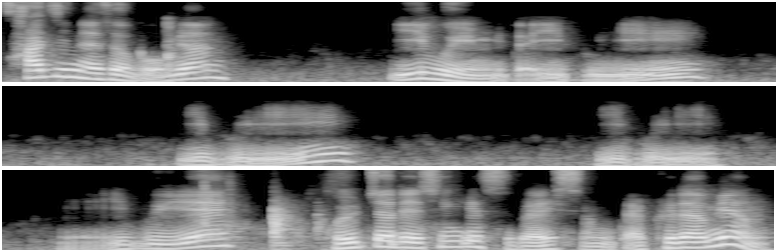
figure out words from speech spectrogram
사진에서 보면 부위 이 부위 이 부위에 골절이 생길 수가 있습니다. 그러면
